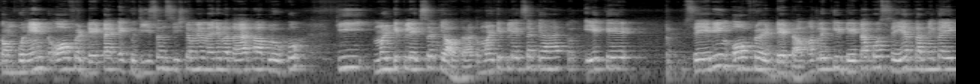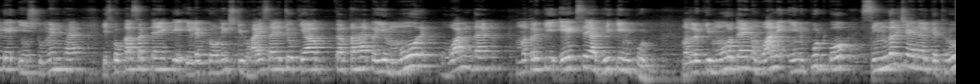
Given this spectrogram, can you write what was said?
component of data acquisition system में मैंने बताया था आप लोगों को कि मल्टीप्लेक्सर क्या होता है? तो मल्टीप्लेक्सर क्या है? तो एक शेयरिंग ऑफ़ डेटा मतलब कि डेटा को शेयर करने का एक इंस्ट्रूमेंट है। इसको कह सकते हैं कि इलेक्ट्रॉनिक्स डिवाइस है, जो क्या करता है? तो ये मोर वन देन मतलब कि एक से अधिक इनपुट मतलब कि मोर देन वन इनपुट को सिंगल चैनल के थ्रू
